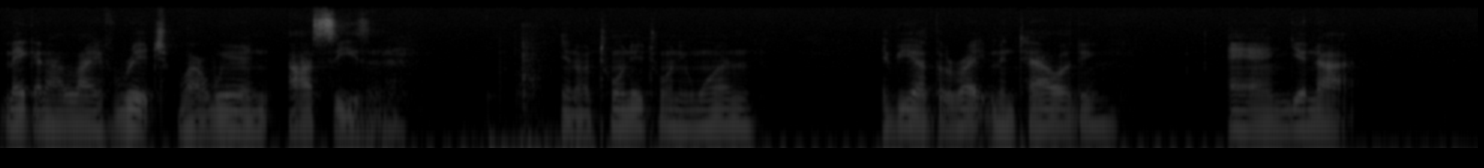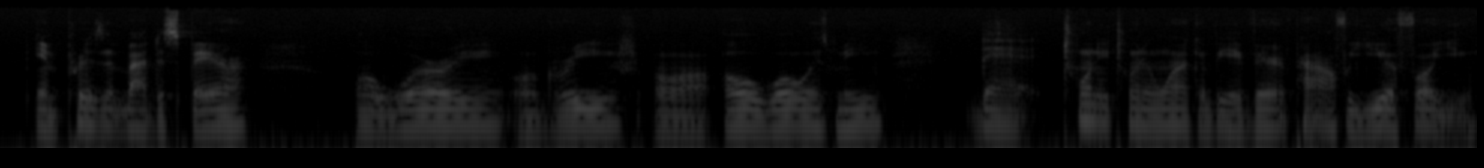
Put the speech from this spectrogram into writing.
making our life rich while we're in our season. You know, 2021, if you have the right mentality and you're not imprisoned by despair or worry or grief or oh woe is me, that 2021 can be a very powerful year for you.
